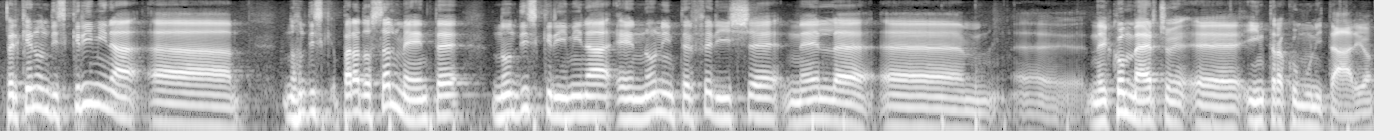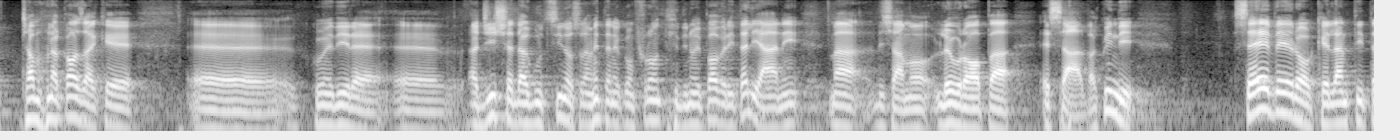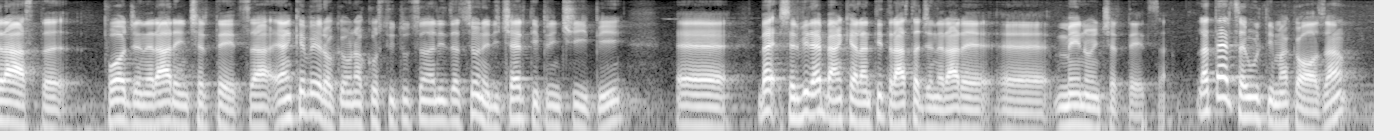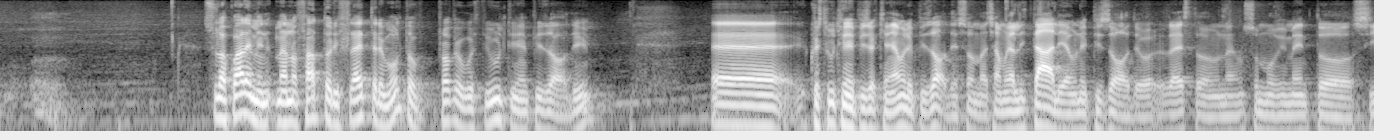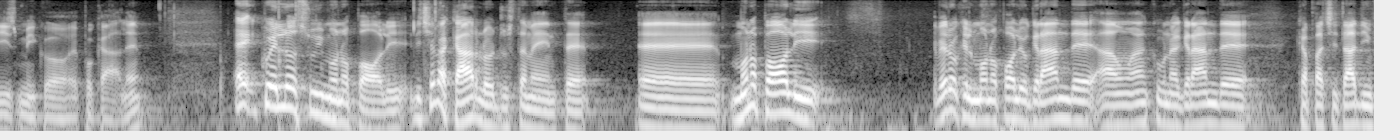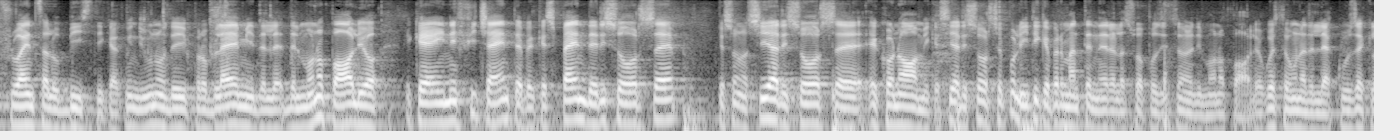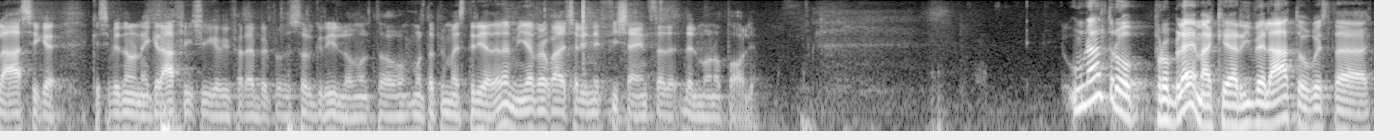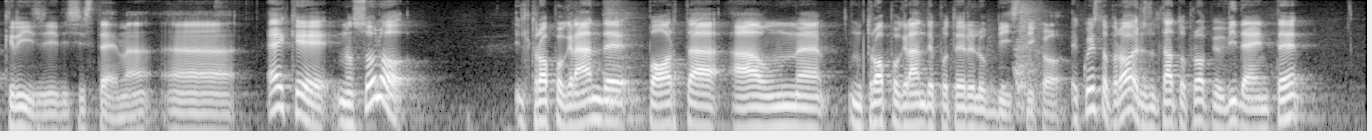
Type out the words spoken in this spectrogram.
Perché non discrimina, eh, non dis- paradossalmente non discrimina e non interferisce nel, eh, eh, nel commercio eh, intracomunitario. Diciamo una cosa che eh, come dire, eh, agisce da aguzzino solamente nei confronti di noi poveri italiani, ma diciamo l'Europa è salva. Quindi se è vero che l'antitrust può generare incertezza, è anche vero che una costituzionalizzazione di certi principi eh, beh, servirebbe anche all'antitrust a generare eh, meno incertezza. La terza e ultima cosa sulla quale mi, hanno fatto riflettere molto proprio questi ultimi episodi. Eh, questi ultimi episodi, chiamiamoli episodi, insomma, diciamo all'Italia è un episodio, il resto è un, un sommovimento sismico epocale, è quello sui monopoli. Diceva Carlo giustamente, eh, monopoli, è vero che il monopolio grande ha un, anche una grande capacità di influenza lobbistica, quindi uno dei problemi del, del monopolio è che è inefficiente perché spende risorse che sono sia risorse economiche sia risorse politiche per mantenere la sua posizione di monopolio. Questa è una delle accuse classiche che si vedono nei grafici che vi farebbe il professor Grillo, molto, molta più maestria della mia, per la quale c'è l'inefficienza de, del monopolio. Un altro problema che ha rivelato questa crisi di sistema eh, è che non solo il troppo grande porta a un, un troppo grande potere lobbistico e questo però è risultato proprio evidente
